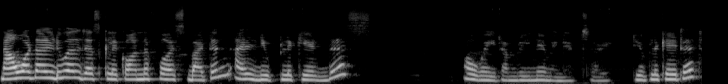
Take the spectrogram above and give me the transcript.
Now what I'll do, I'll just click on the first button. I'll duplicate this. Oh wait, I'm renaming it, sorry. Duplicate it,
